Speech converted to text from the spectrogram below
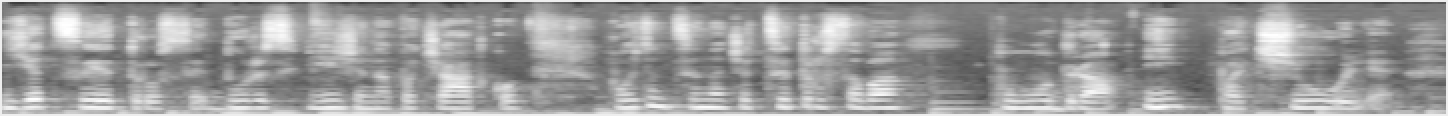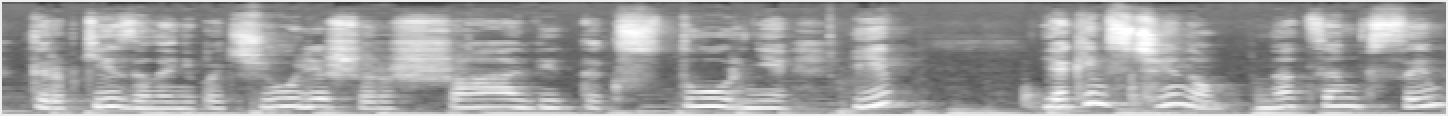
є цитруси, дуже свіжі на початку. Потім це, наче цитрусова пудра і пачулі, терпкі зелені пачулі, шершаві, текстурні. І якимсь чином над цим всім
